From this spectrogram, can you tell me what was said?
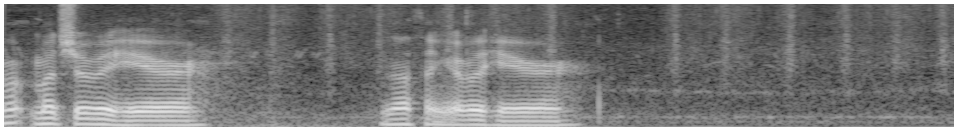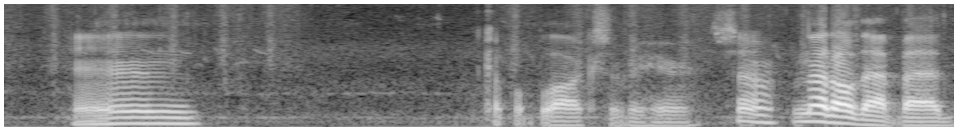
Not much over here. Nothing over here. And a couple blocks over here. So, not all that bad.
